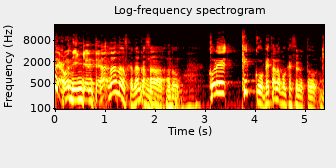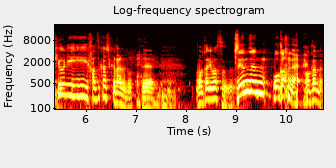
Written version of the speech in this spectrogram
いんだよ人間って。ななんなんですか？なんかさ、あのこれ結構ベタなボケすると急に恥ずかしくなるのってわかります？全然分かんない。わかんない。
